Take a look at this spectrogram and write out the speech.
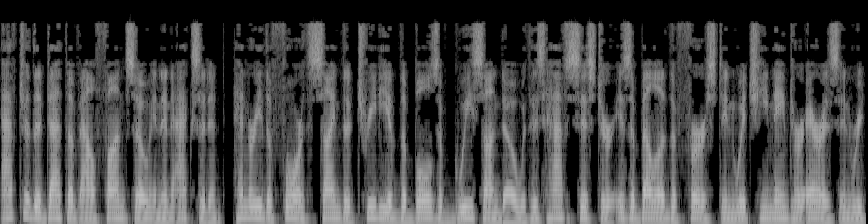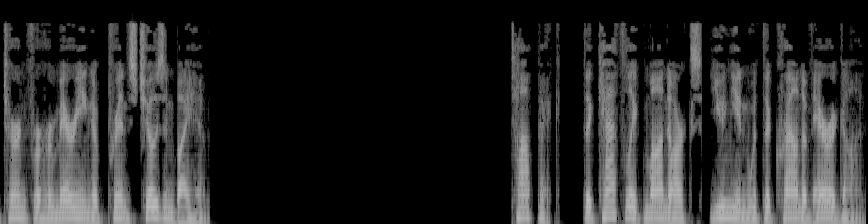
After the death of Alfonso in an accident, Henry IV signed the Treaty of the Bulls of Guisando with his half-sister Isabella I in which he named her heiress in return for her marrying a prince chosen by him. The Catholic monarchs, union with the Crown of Aragon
